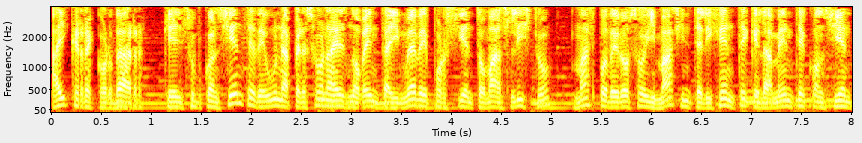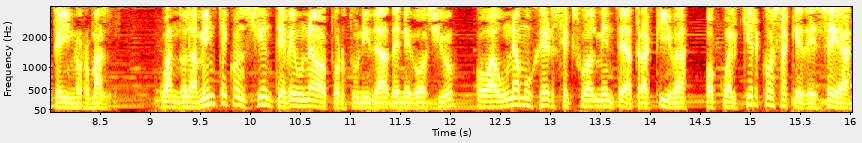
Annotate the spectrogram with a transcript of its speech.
Hay que recordar, que el subconsciente de una persona es 99% más listo, más poderoso y más inteligente que la mente consciente y normal. Cuando la mente consciente ve una oportunidad de negocio, o a una mujer sexualmente atractiva, o cualquier cosa que desea,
